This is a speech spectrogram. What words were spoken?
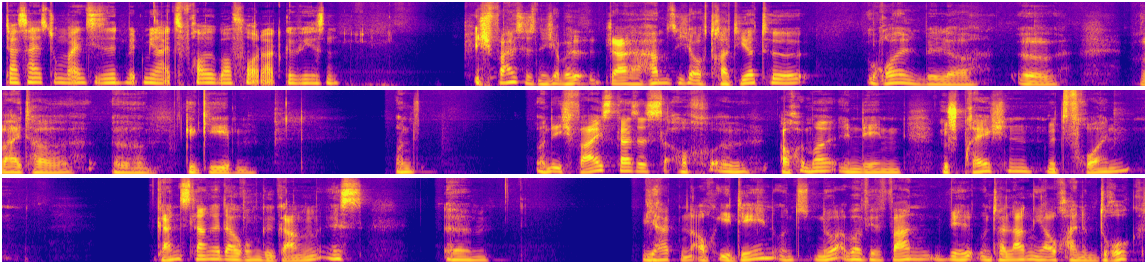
Das heißt, du meinst, sie sind mit mir als Frau überfordert gewesen. Ich weiß es nicht, aber da haben sich auch tradierte Rollenbilder äh, weiter äh. Und, und ich weiß, dass es auch, äh, auch immer in den Gesprächen mit Freunden ganz lange darum gegangen ist, ähm, wir hatten auch Ideen und nur, aber wir waren, wir unterlagen ja auch einem Druck,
